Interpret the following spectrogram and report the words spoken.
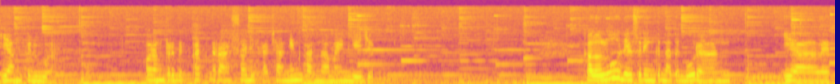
yang kedua. Orang terdekat ngerasa dikacangin karena main gadget kalau lu udah sering kena teguran ya let's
